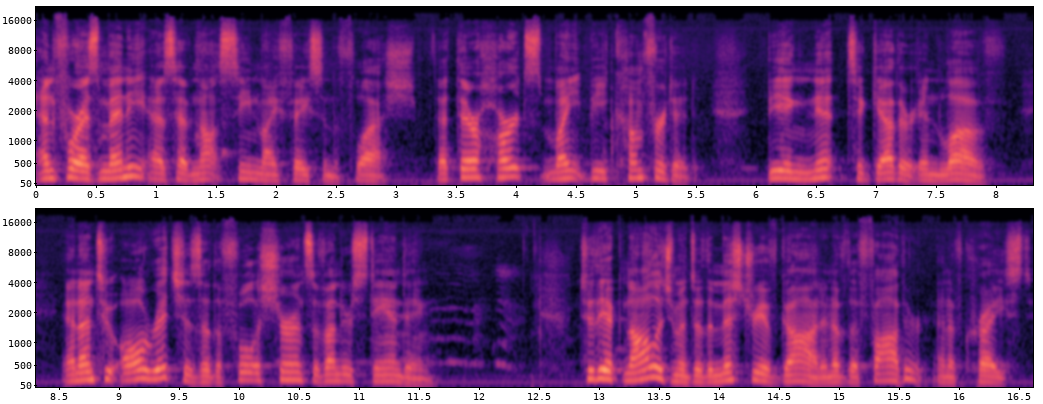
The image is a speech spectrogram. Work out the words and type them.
and for as many as have not seen my face in the flesh, that their hearts might be comforted, being knit together in love, and unto all riches of the full assurance of understanding, to the acknowledgement of the mystery of God and of the Father and of Christ,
